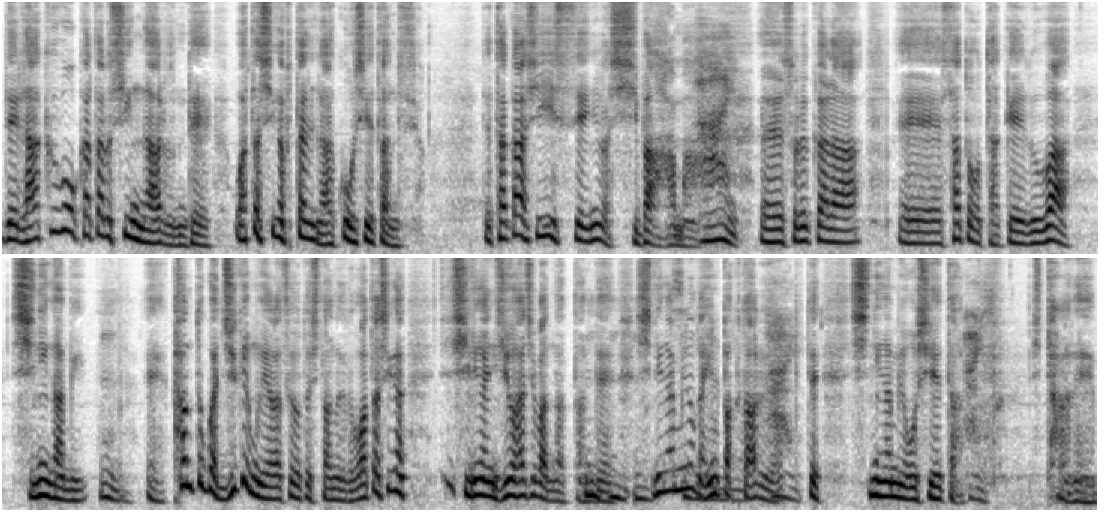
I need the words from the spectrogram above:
で落語を語るシーンがあるんで私が二人落語を教えたんですよ。で高橋一生には芝浜、はい、えー、それから、えー、佐藤健は死神、うん、え監督は受験もやらせようとしたんだけど私が死神18番だったんで、うんうんうん、死神の方がインパクトあるよって死神を教えた。はい。したらね、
